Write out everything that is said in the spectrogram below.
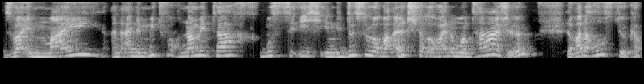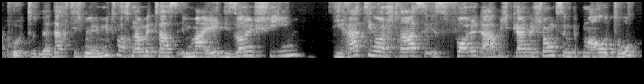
Es war im Mai, an einem Mittwochnachmittag musste ich in die Düsseldorfer Altstadt auf eine Montage. Da war eine Haustür kaputt. Und da dachte ich mir, Mittwochnachmittags im Mai, die Sonne schien, die Ratinger Straße ist voll, da habe ich keine Chance mit dem Auto.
